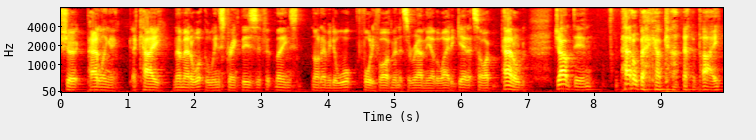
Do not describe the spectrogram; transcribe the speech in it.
shirk paddling a, a K no matter what the wind strength is if it means not having to walk 45 minutes around the other way to get it. So I paddled, jumped in, paddled back up Gunnamatta Bay,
